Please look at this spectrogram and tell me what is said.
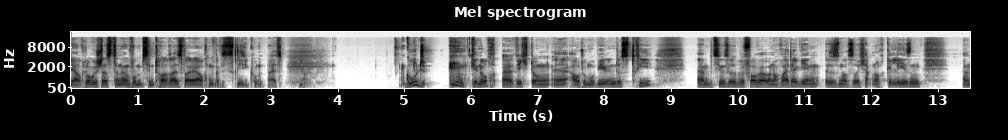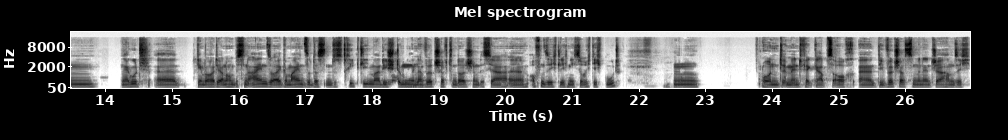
ja auch logisch, dass es dann irgendwo ein bisschen teurer ist, weil er auch ein gewisses Risiko mit bei ist. Ja. Gut, genug äh, Richtung äh, Automobilindustrie. Ähm, beziehungsweise bevor wir aber noch weitergehen, ist es noch so, ich habe noch gelesen, ähm, na gut, äh, gehen wir heute auch noch ein bisschen ein, so allgemein, so das Industrieklima, die Stimmung in der Wirtschaft in Deutschland ist ja äh, offensichtlich nicht so richtig gut. Mhm. Und im Endeffekt gab es auch, äh, die Wirtschaftsmanager haben sich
